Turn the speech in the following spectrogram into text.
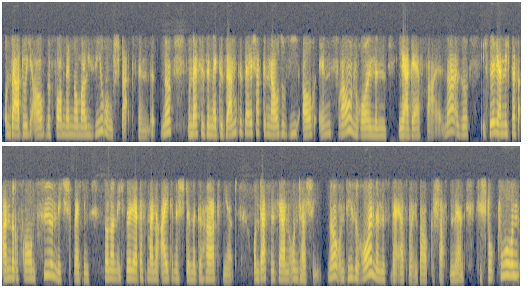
und dadurch auch eine Form der Normalisierung stattfindet. Ne? Und das ist in der Gesamtgesellschaft genauso wie auch in Frauenräumen ja der Fall. Ne? Also ich will ja nicht, dass andere Frauen für mich sprechen, sondern ich will ja, dass meine eigene Stimme gehört wird. Und das ist ja ein Unterschied. Ne? Und diese Räume müssen ja erstmal überhaupt geschaffen werden. Die Strukturen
